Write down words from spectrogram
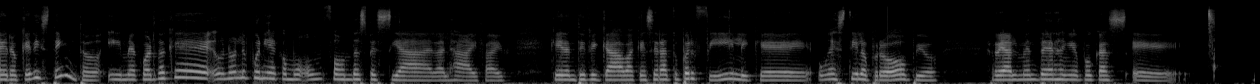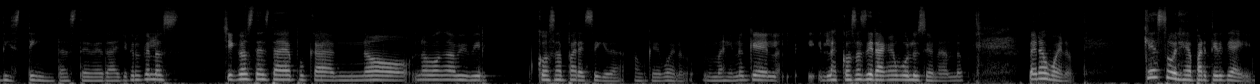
Pero qué distinto. Y me acuerdo que uno le ponía como un fondo especial al high five que identificaba que ese era tu perfil y que un estilo propio. Realmente eran épocas eh, distintas, de verdad. Yo creo que los chicos de esta época no, no van a vivir cosas parecidas, aunque bueno, me imagino que las cosas irán evolucionando. Pero bueno, ¿qué surge a partir de ahí?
